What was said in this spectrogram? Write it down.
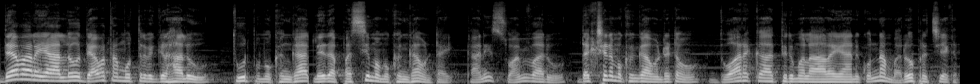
దేవాలయాల్లో దేవతామూర్తుల విగ్రహాలు తూర్పు ముఖంగా లేదా పశ్చిమ ముఖంగా ఉంటాయి. కానీ స్వామివారు దక్షిణ ముఖంగా ఉండటం ద్వారకా తిరుమల ఆలయానికి ఉన్న మరో ప్రత్యేకత.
